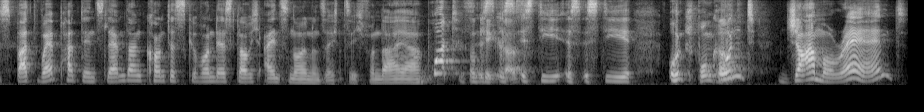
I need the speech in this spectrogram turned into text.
Spud Webb hat den Slam Dunk Contest Contest gewonnen, der ist, glaube ich, 1,69. Von daher. What? Es okay, ist, krass. Es ist die, es ist die. Und, Sprungkraft. und Ja Morant,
